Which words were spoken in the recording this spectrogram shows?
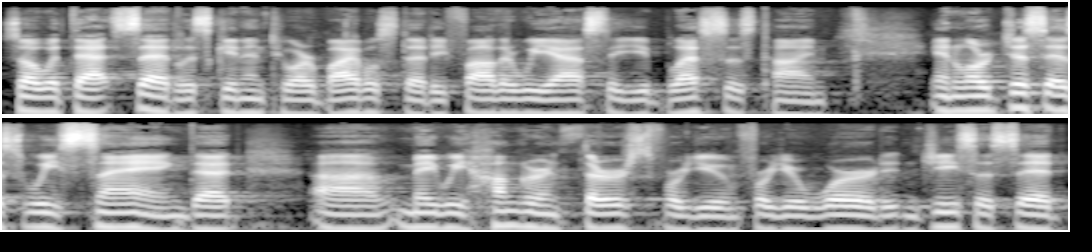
So, with that said, let's get into our Bible study. Father, we ask that you bless this time. And Lord, just as we sang that uh, may we hunger and thirst for you and for your word. And Jesus said,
